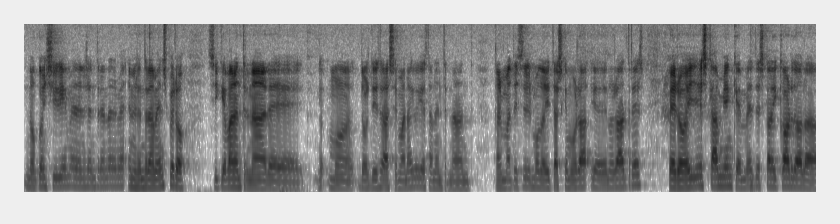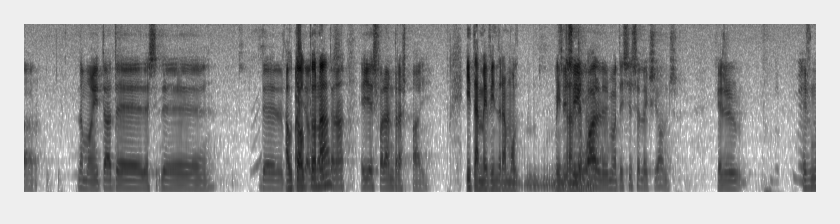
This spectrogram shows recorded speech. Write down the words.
no coincidim en els, entrenaments, en els entrenaments, però sí que van entrenar eh, dos dies a la setmana, crec que estan entrenant en les mateixes modalitats que, mosa, que nosaltres, però ells canvien que en més d'escala i corda la, la modalitat de, de, de, del país Autòctones. autòctona, ells faran raspall. i també vindrà molt... Sí, Vindran sí, de- igual, les mateixes seleccions. Que és, és un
